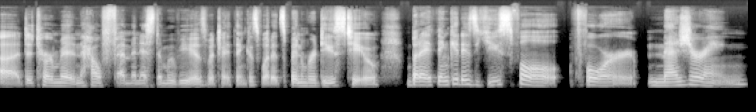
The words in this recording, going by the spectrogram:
uh, determine how feminist a movie is, which I think is what it's been reduced to. But I think it is useful for measuring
